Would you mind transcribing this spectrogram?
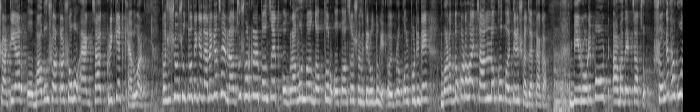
সাটিয়ার ও বাবু সরকার সহ এক ঝাঁক ক্রিকেট খেলোয়াড়। প্রশাসন সূত্র থেকে জানা গেছে, রাজ্য সরকারের পঞ্চায়েত ও গ্রামোন্নয়ন দপ্তর ও পঞ্চায়েত সমিতির উদ্যোগে ওই প্রকল্পটিতে বরাদ্দ করা হয় চার লক্ষ পঁয়ত্রিশ হাজার টাকা। ব্যুরো রিপোর্ট, আমাদের চাচো সঙ্গে থাকুন,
